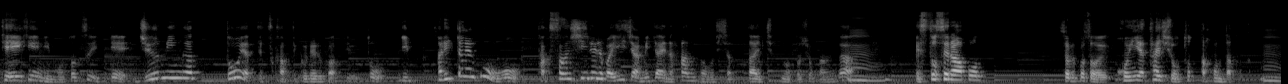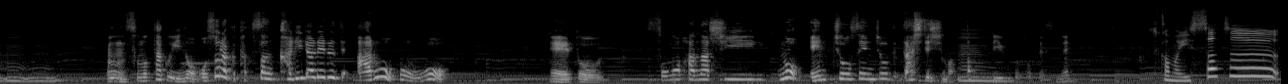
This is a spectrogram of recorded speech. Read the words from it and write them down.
提言に基づいて住民がどうやって使ってくれるかっていうとい借りたい本をたくさん仕入れればいいじゃんみたいな判断をしちゃった一部の図書館が、うん。ベストセラー本それこそ本屋大賞を取った本だとか、うんうん。うん、その類のおそらくたくさん借りられるであろう本を、えー、とその話の延長線上で出してしまったっていうことですね。しかも一冊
